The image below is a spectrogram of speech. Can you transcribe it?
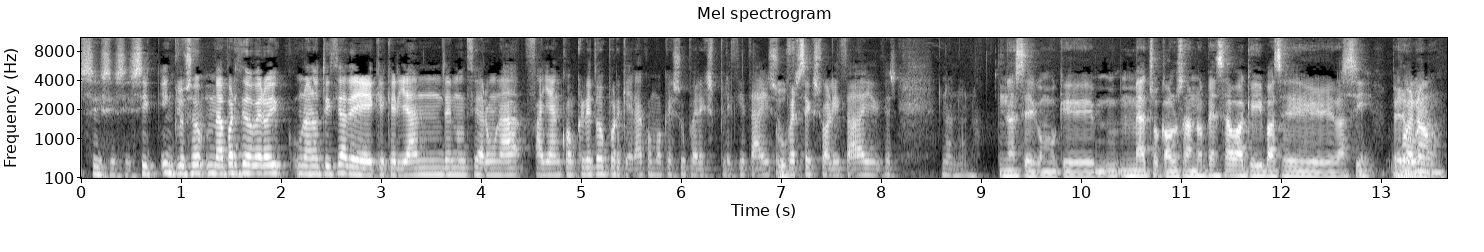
Sí, sí, sí, sí. Incluso me ha parecido ver hoy una noticia de que querían denunciar una falla en concreto porque era como que súper explícita y súper sexualizada y dices, no, no, no. No sé, como que me ha chocado. O sea, no pensaba que iba a ser así. Sí. Pero bueno,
